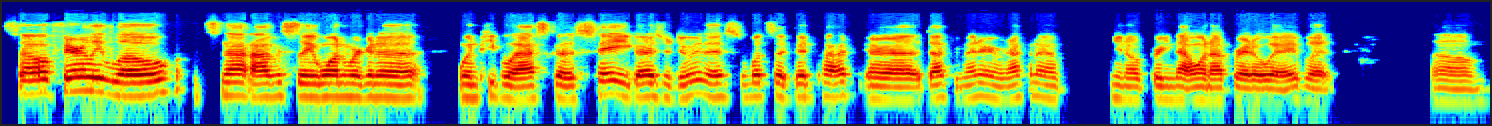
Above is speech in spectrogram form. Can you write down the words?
So fairly low. It's not obviously one we're gonna. When people ask us, "Hey, you guys are doing this. What's a good pod or a documentary?" We're not gonna you know bring that one up right away, but um,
